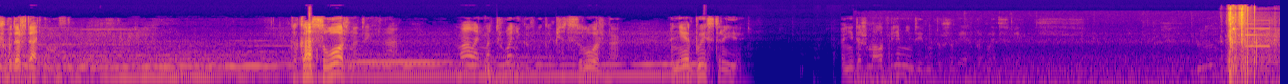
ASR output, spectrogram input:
Можешь подождать просто? Какая сложная эта игра. Мало аниматроников, ну капец сложно. Они быстрые. Они даже мало времени дают на то, чтобы я прогнать успел. Ну.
